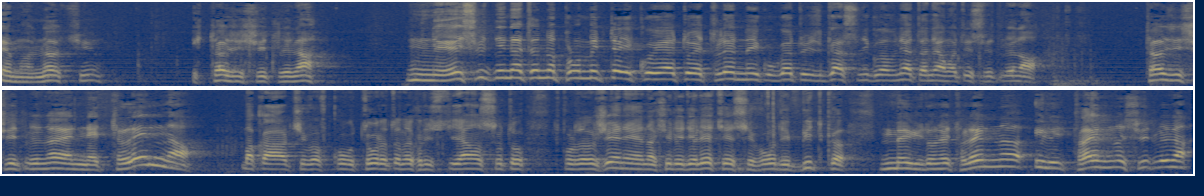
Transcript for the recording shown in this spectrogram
Еманация и тази светлина не е светлината на Прометей, която е тленна и когато изгасне главнята нямате светлина. Тази светлина е нетленна, макар че в културата на християнството продължение на хилядилетия се води битка между нетленна или тленна светлина,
